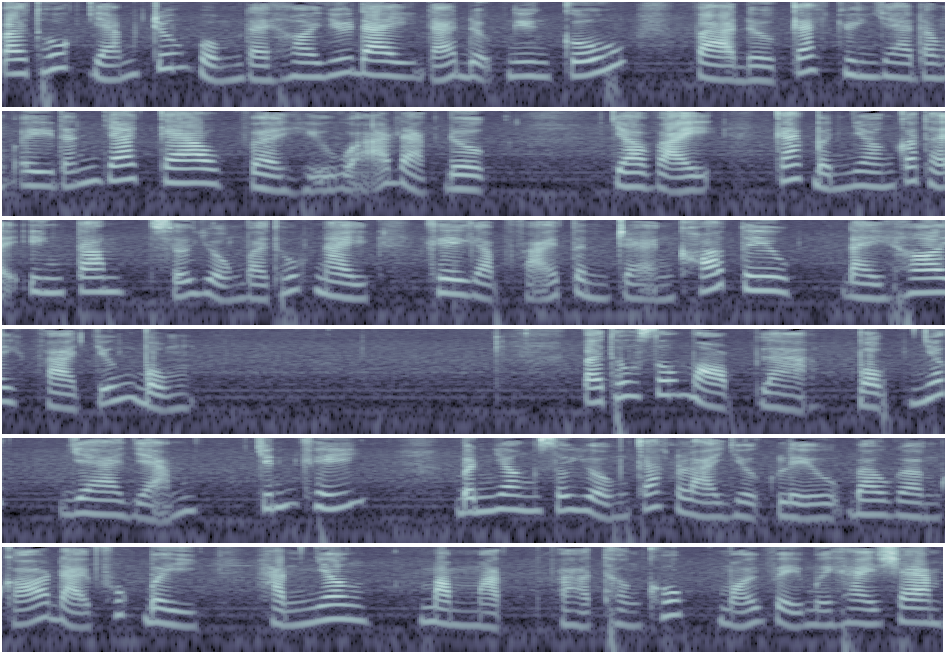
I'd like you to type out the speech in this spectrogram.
Bài thuốc giảm trướng bụng đầy hơi dưới đây đã được nghiên cứu và được các chuyên gia đông y đánh giá cao về hiệu quả đạt được. Do vậy, các bệnh nhân có thể yên tâm sử dụng bài thuốc này khi gặp phải tình trạng khó tiêu, đầy hơi và chướng bụng. Bài thuốc số 1 là bột nhất da giảm chính khí. Bệnh nhân sử dụng các loại dược liệu bao gồm có đại phúc bì, hạnh nhân, mầm mạch và thần khúc mỗi vị 12 gram.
